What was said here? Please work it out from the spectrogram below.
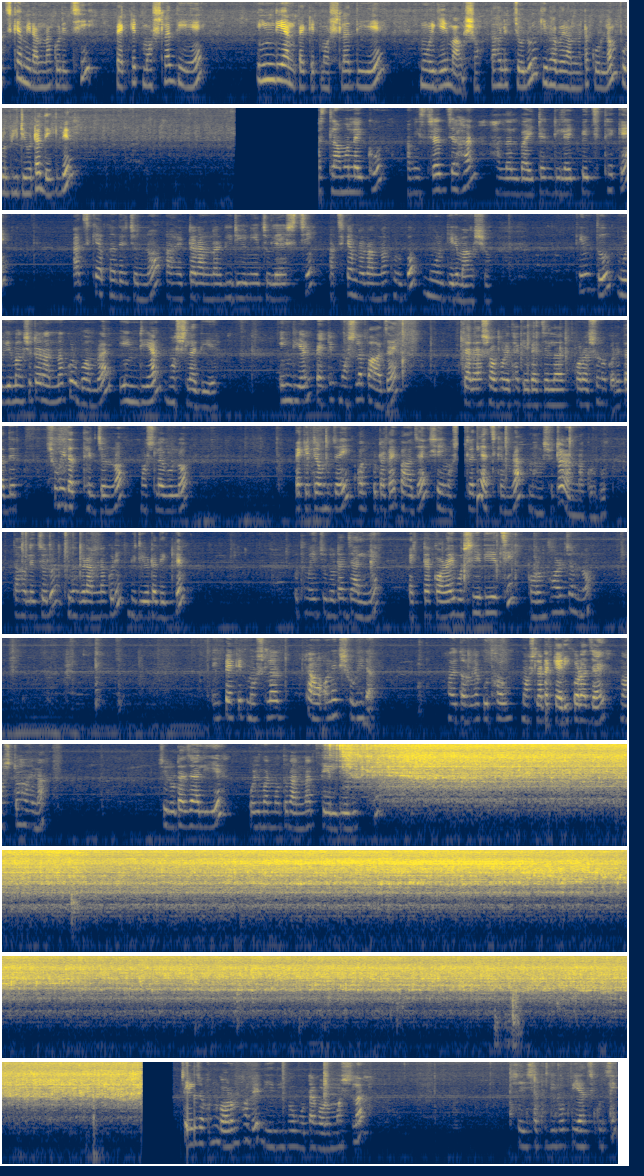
আজকে আমি রান্না করেছি প্যাকেট মশলা দিয়ে, ইন্ডিয়ান প্যাকেট মশলা দিয়ে মুরগির মাংস। তাহলে চলুন কীভাবে রান্নাটা করলাম, পুরো ভিডিওটা দেখবেন। আসসালামু আলাইকুম, আমি ইসরাত জাহান, হালাল বাইট অ্যান্ড ডিলাইট পেজ থেকে। আজকে আপনাদের জন্য আর একটা রান্নার ভিডিও নিয়ে চলে আসছি। আজকে আমরা রান্না করব মুরগির মাংস। কিন্তু মুরগির মাংসটা রান্না করব আমরা ইন্ডিয়ান মশলা দিয়ে। ইন্ডিয়ান প্যাকেট মশলা পাওয়া যায়। যারা শহরে থাকে, ব্যাচেলার, পড়াশুনো করে, তাদের সুবিধার্থের জন্য মশলাগুলো প্যাকেটের অনুযায়ী অল্প টাকায় পাওয়া যায়। সেই মশলা দিয়ে আজকে আমরা মাংসটা রান্না করব। তাহলে চলুন কীভাবে রান্না করি ভিডিওটা দেখবেন। প্রথমে এই চুলোটা জ্বালিয়ে একটা কড়াই বসিয়ে দিয়েছি। গরম হওয়ার জন্য প্যাকেট মশলাটা অনেক সুবিধা। হয়তো আমরা কোথাও মশলাটা ক্যারি করা যায়, নষ্ট হয় না। চুলোটা জ্বালিয়ে পরিমাণ মতো রান্নার তেল দিয়ে দিচ্ছি। তেল যখন গরম হবে দিয়ে দিব গোটা গরম মশলা। সেই সাথে দিব পেঁয়াজ কুচি।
